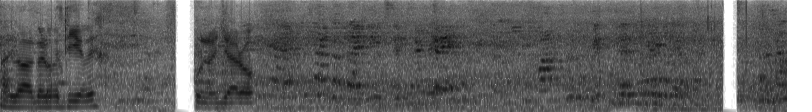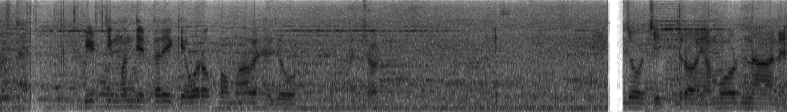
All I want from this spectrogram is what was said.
હાલો આગળ વધી હવે. નજારો. કીર્તિ મંદિર તરીકે ઓળખવામાં આવે છે જો પાછળ જો ચિત્ર અહીંયા મોરના અને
